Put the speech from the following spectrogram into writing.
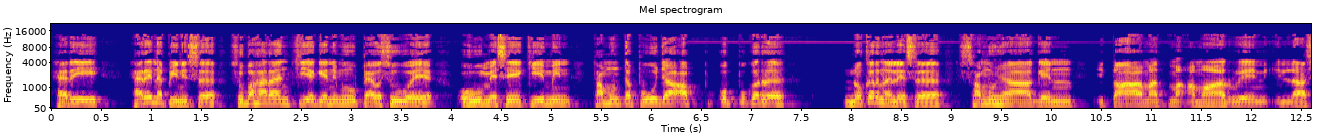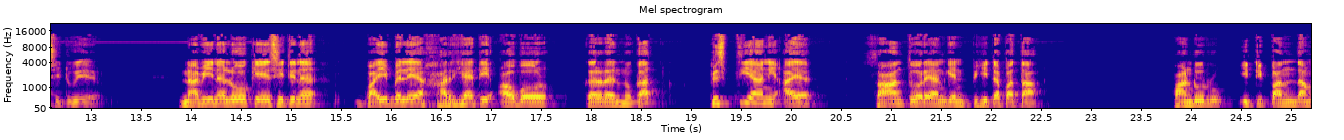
හැරි හැරෙන පිණිස සුභහරංචිය ගෙනමූ පැවසුවය. ඔහු මෙසේ කීමින් තමුන්ට පූජා ඔප්පු කර නොකරන ලෙස සමුහයාගෙන් ඉතාමත්ම අමාරුවෙන් ඉල්ලා සිටුවේ. නවීන ලෝකයේ සිටින බයිබලය හරිහැටි අවබෝ කර නොගත් ක්‍රිස්තියානි අය සාන්තුවරයන්ගෙන් පිහිටපතා පඩුරු ඉටිපන්දම්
